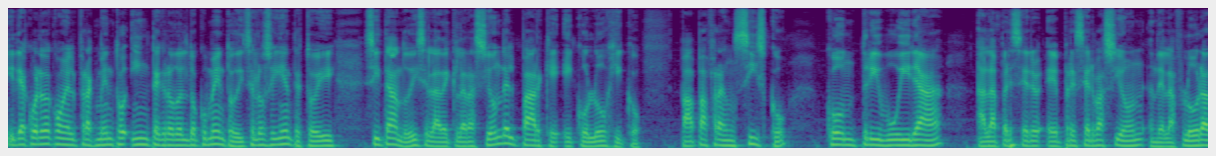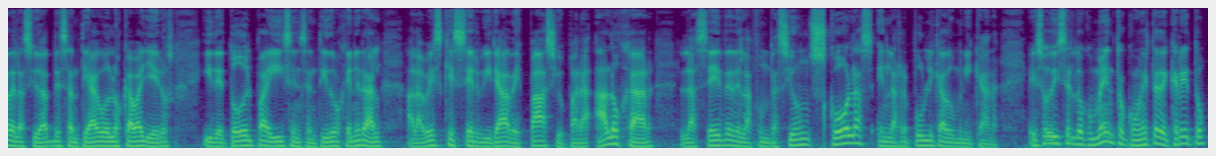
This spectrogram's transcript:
Y de acuerdo con el fragmento íntegro del documento, dice lo siguiente, estoy citando, dice, la declaración del Parque Ecológico Papa Francisco contribuirá a la eh, preservación de la flora de la ciudad de Santiago de los Caballeros y de todo el país en sentido general, a la vez que servirá de espacio para alojar la sede de la Fundación Scolas en la República Dominicana. Eso dice el documento. Con este decreto,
